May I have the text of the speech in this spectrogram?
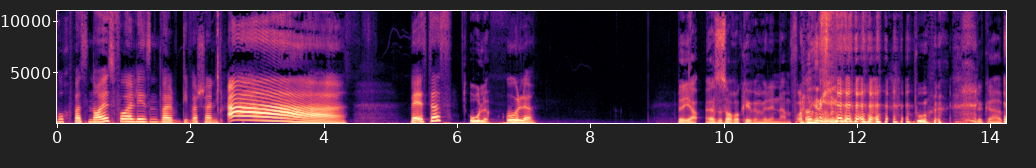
hoch, was Neues vorlesen, weil die wahrscheinlich. Ah! Wer ist das? Ole. Ole. Ja, es ist auch okay, wenn wir den Namen vorlesen. Okay. Puh, Glück gehabt.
